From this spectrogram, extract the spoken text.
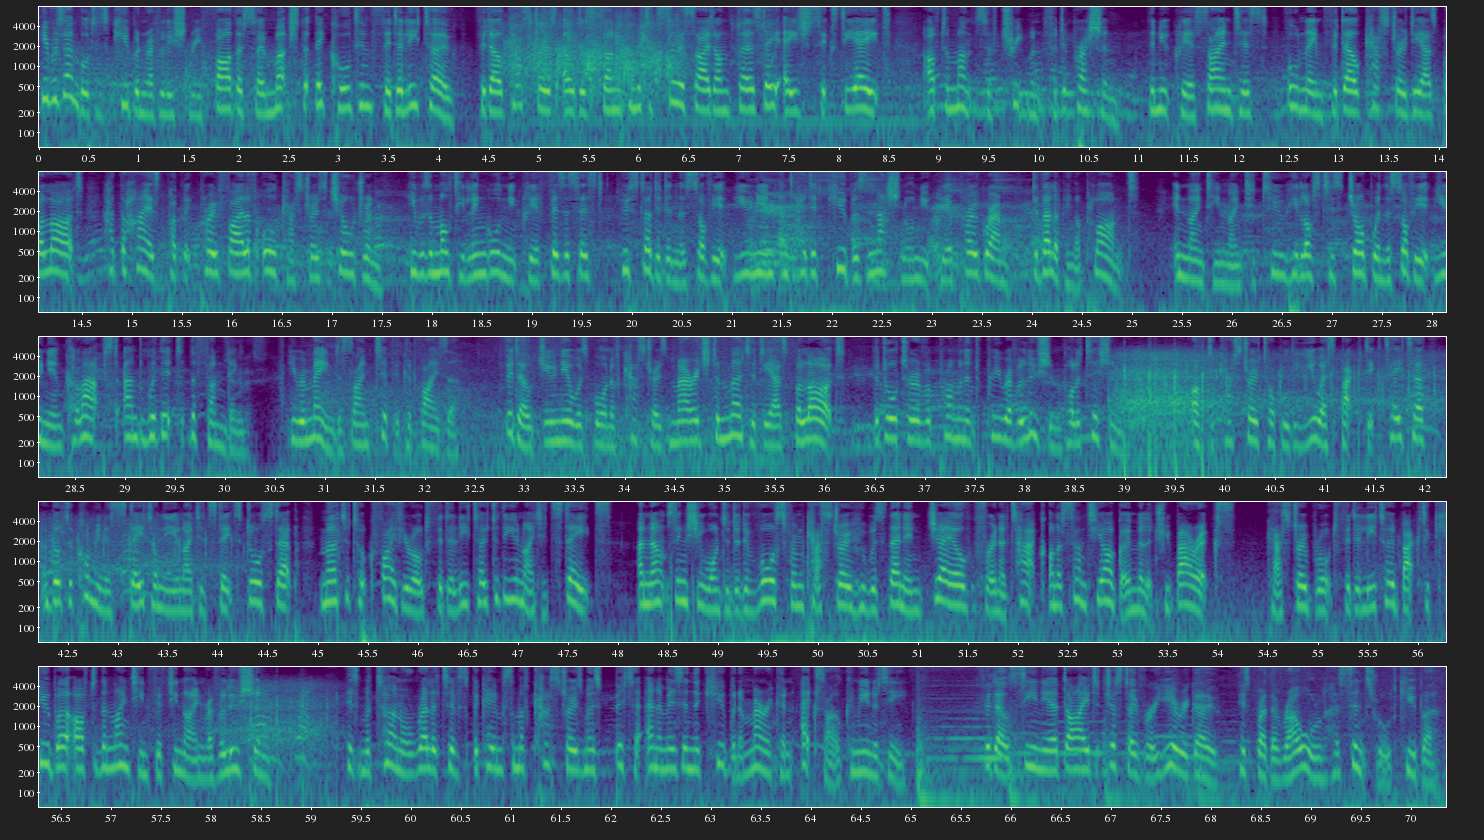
He resembled his Cuban revolutionary father so much that they called him Fidelito. Fidel Castro's eldest son committed suicide on Thursday, aged 68, after months of treatment for depression. The nuclear scientist, full name Fidel Castro Diaz Balart, had the highest public profile of all Castro's children. He was a multilingual nuclear physicist who studied in the Soviet Union and headed Cuba's national nuclear program, developing a plant. In 1992, he lost his job when the Soviet Union collapsed and with it the funding. He remained a scientific advisor. Fidel Jr. was born of Castro's marriage to Mirta Diaz Balart, the daughter of a prominent pre-revolution politician. After Castro toppled a US-backed dictator and built a communist state on the United States doorstep, Mirta took five-year-old Fidelito to the United States, announcing she wanted a divorce from Castro, who was then in jail for an attack on a Santiago military barracks. Castro brought Fidelito back to Cuba after the 1959 revolution. His maternal relatives became some of Castro's most bitter enemies in the Cuban American exile community. Fidel Sr. died just over a year ago. His brother Raul has since ruled Cuba.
